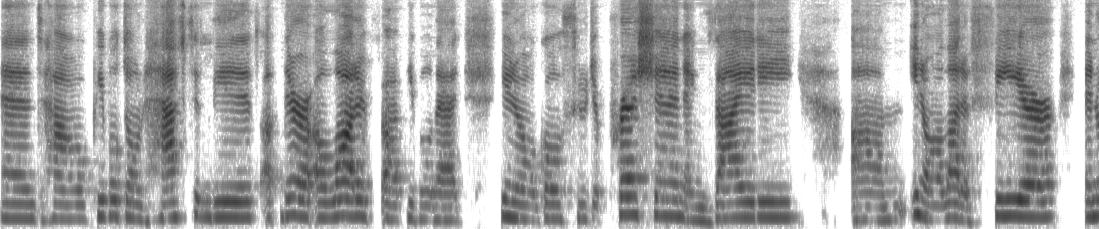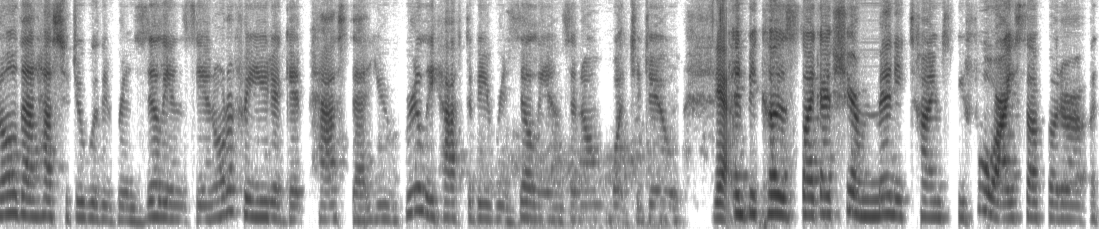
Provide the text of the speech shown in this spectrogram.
and how people don't have to live. Uh, there are a lot of uh, people that, you know, go through depression, anxiety, um, you know, a lot of fear, and all that has to do with the resiliency. In order for you to get past that, you really have to be resilient and know what to do. Yeah. And because, like I've shared many times before, I suffered a, a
